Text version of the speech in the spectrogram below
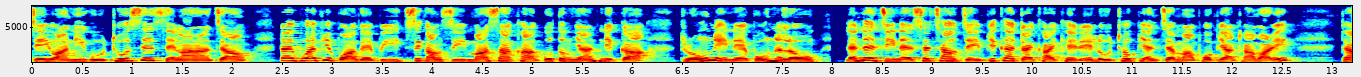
ကျေးရွာနီးကိုထိုးစစ်ဆင်လာတာကြောင့်တိုက်ပွဲဖြစ်ပွားခဲ့ပြီးစစ်ကောင်စီမဆခ93ည2ကဒရုန်းတွေနဲ့ဘုံနှလုံး လက်နက်ကြီးနဲ့16ကြိမ်ပစ်ခတ်တိုက်ခိုက်ခဲ့တယ်လို့ထုတ်ပြန်ချက်မှာဖော်ပြထားပါတယ်။ဒါ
